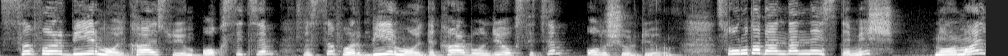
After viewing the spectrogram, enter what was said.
0,1 mol kalsiyum oksitim ve 0,1 mol de karbondioksitim oluşur diyorum. Soruda benden ne istemiş? Normal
